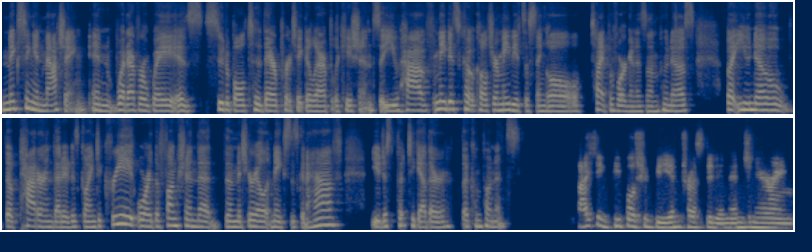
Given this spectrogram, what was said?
mixing and matching in whatever way is suitable to their particular application. So you have maybe it's co-culture, maybe it's a single type of organism, who knows, but you know the pattern that it is going to create or the function that the material it makes is going to have. You just put together the components. I think people should be interested in engineering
